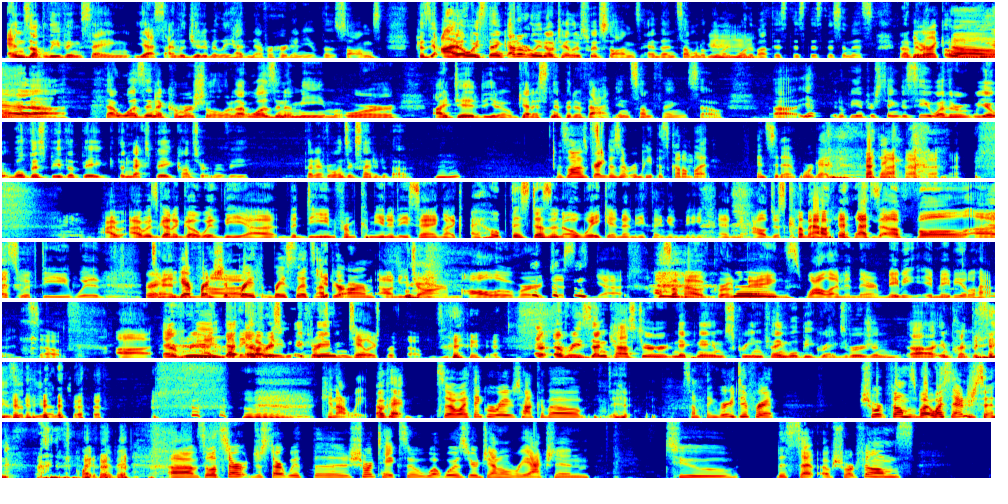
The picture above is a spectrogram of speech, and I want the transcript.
ends up leaving saying, Yes, I legitimately had never heard any of those songs. Because I always think, I don't really know Taylor Swift songs. And then someone will be mm. like, What mm. about this, this, this, this, and this? And I'll be like, like, oh, oh, yeah, that was in a commercial or that was in a meme or I did, you know, get a snippet of that in something. So, uh, yeah, it'll be interesting to see whether, you know, will this be the big, the next big concert movie that everyone's excited about? Mm-hmm. As long as Greg doesn't repeat the scuttlebutt incident, we're good. I think. I, I was gonna go with the uh, the dean from Community saying like, I hope this doesn't awaken anything in me, and I'll just come out as a full uh, Swifty with right. 10, you get friendship uh, bra- bracelets up yeah, your arm on each arm, all over. Just yeah, I'll somehow have grown bangs while I'm in there. Maybe it maybe it'll happen. So uh, every I, nothing every nickname, Taylor Swift though. every Zencastr nickname screen thing will be Greg's version uh, in parentheses at the end. oh. Cannot wait. Okay, so I think we're ready to talk about something very different. Short films by Wes Anderson. it's quite a pivot. Um, so let's start. Just start with the short take. So, what was your general reaction to this set of short films?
